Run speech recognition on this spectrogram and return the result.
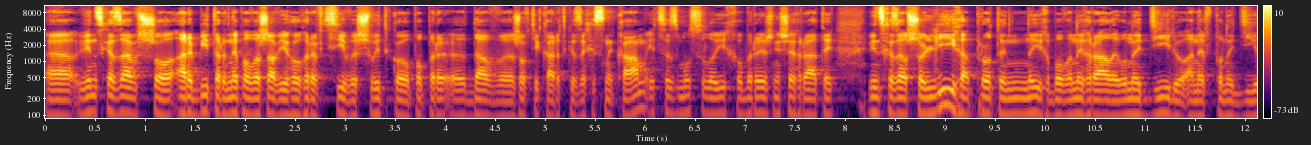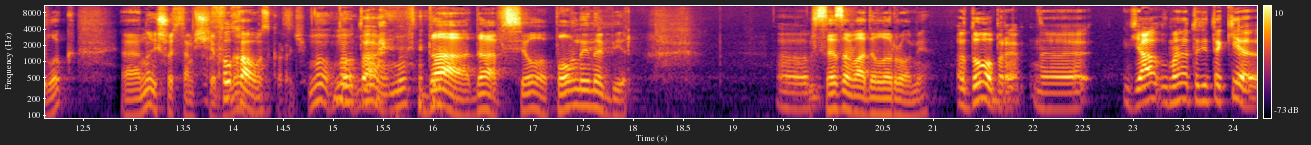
Е, він сказав, що арбітр не поважав його гравців і швидко попер... дав жовті картки захисникам, і це змусило їх обережніше грати. Він сказав, що ліга проти них, бо вони грали у неділю, а не в понеділок. Е, ну і щось там ще було. хаос, коротше. Ну, ну, ну, так, ну, да, да, все, повний набір. Е, все завадило Ромі. Добре. Я, У мене тоді таке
